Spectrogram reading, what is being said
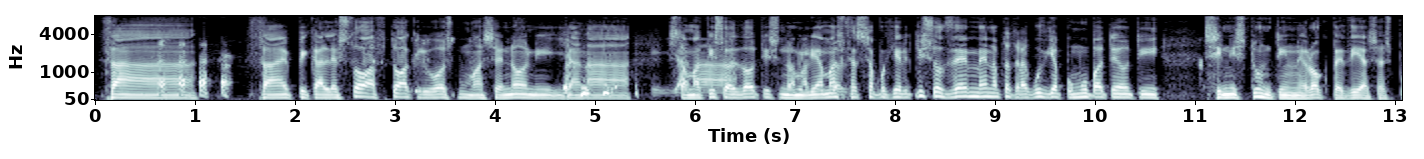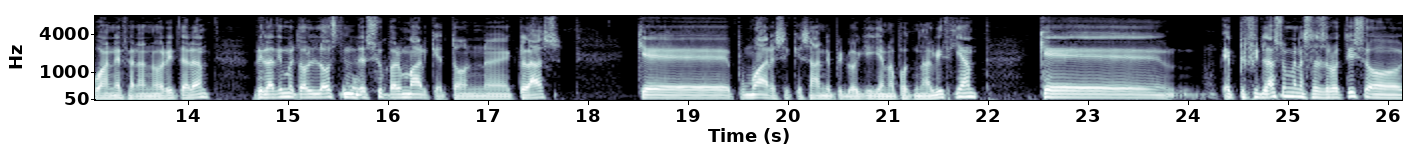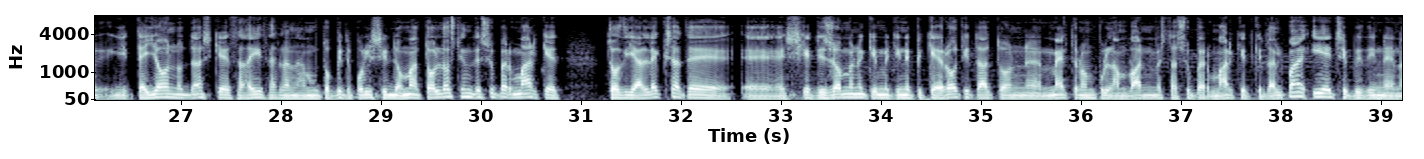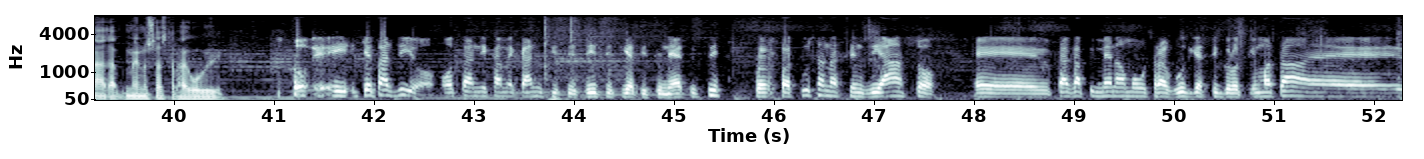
θα, θα επικαλεστώ αυτό ακριβώς που μας ενώνει για να σταματήσω εδώ τη συνομιλία μας. Θα σας αποχαιρετήσω δε με ένα από τα τραγούδια που μου είπατε ότι συνιστούν την ροκ παιδεία σας που ανέφερα νωρίτερα, δηλαδή με το Lost in the Supermarket των ε, Clash και που μου άρεσε και σαν επιλογή για να πω την αλήθεια και επιφυλάσσομαι να σας ρωτήσω τελειώνοντας και θα ήθελα να μου το πείτε πολύ σύντομα το Lost in the Supermarket το διαλέξατε ε, σχετιζόμενο και με την επικαιρότητα των ε, μέτρων που λαμβάνουμε στα σούπερ μάρκετ και τα λοιπά ή έτσι επειδή είναι ένα αγαπημένο σας τραγούδι; Ε, ε, και τα δύο. Όταν είχαμε κάνει τη συζήτηση για τη συνέντευξη προσπαθούσα να συνδυάσω ε, τα αγαπημένα μου τραγούδια συγκροτήματα, ε,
